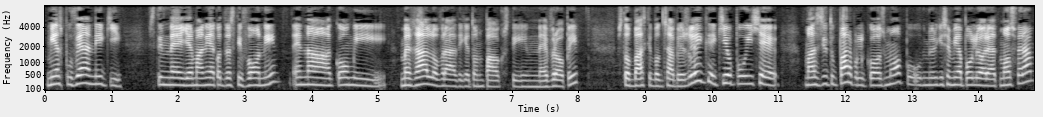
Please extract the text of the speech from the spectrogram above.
μια σπουδαία νίκη στην ε, Γερμανία κοντρα στη Βόνη. Ένα ακόμη μεγάλο βράδυ για τον ΠΑΟΚ στην Ευρώπη. Στο Basketball Champions League. Εκεί όπου είχε μαζί του πάρα πολύ κόσμο που δημιούργησε μια πολύ ωραία ατμόσφαιρα.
